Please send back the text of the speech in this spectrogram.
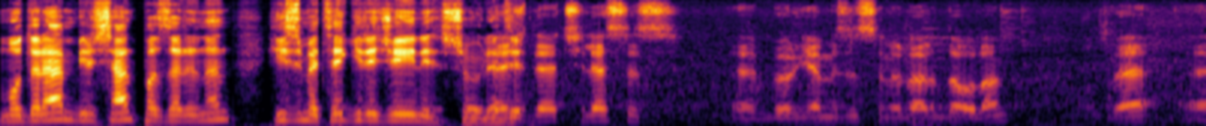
modern bir semt pazarının hizmete gireceğini söyledi. Tecde Çilesiz e, bölgemizin sınırlarında olan ve e,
